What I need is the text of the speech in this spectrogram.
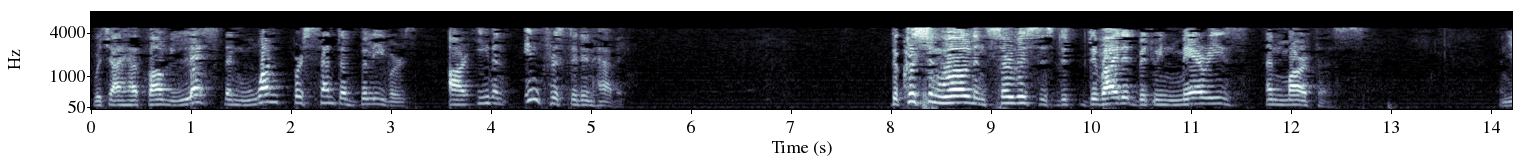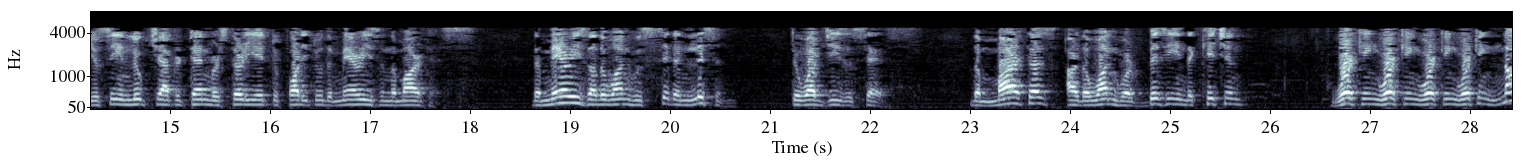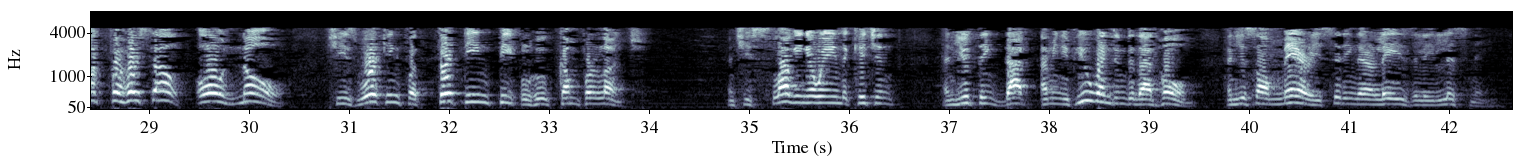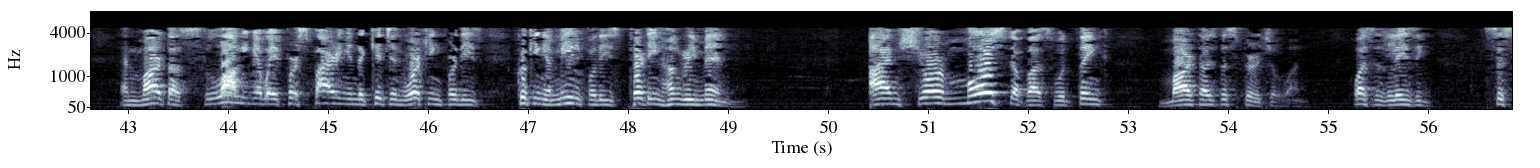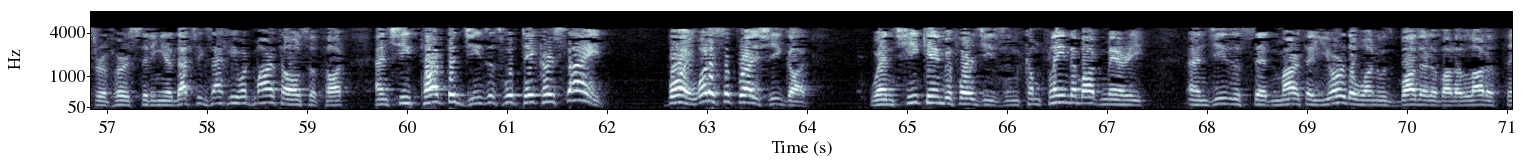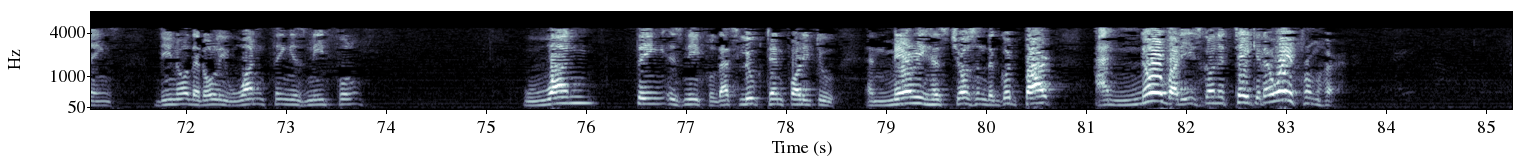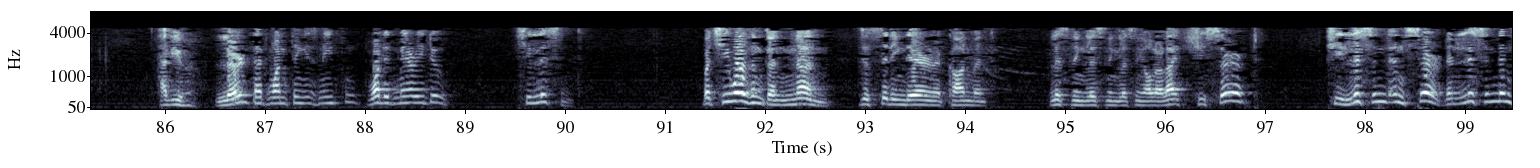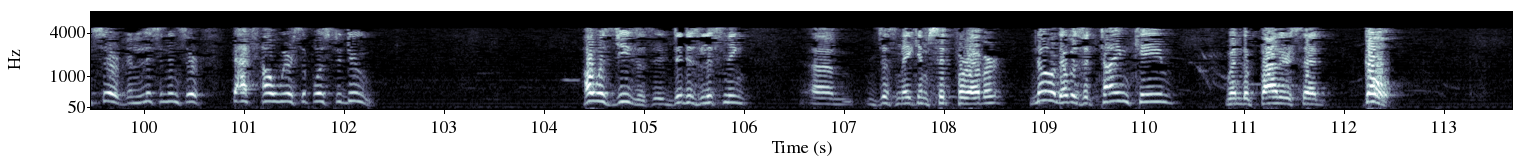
which I have found less than 1% of believers are even interested in having. The Christian world in service is di- divided between Marys and Marthas. And you see in Luke chapter 10, verse 38 to 42, the Marys and the Marthas. The Marys are the one who sit and listen to what Jesus says. The Marthas are the one who are busy in the kitchen, working, working, working, working, not for herself. Oh no. She's working for 13 people who come for lunch. And she's slogging away in the kitchen, and you think that, I mean, if you went into that home and you saw Mary sitting there lazily listening, and Martha slogging away, perspiring in the kitchen, working for these, cooking a meal for these 13 hungry men, I'm sure most of us would think Martha is the spiritual one. What's this lazy sister of hers sitting here? That's exactly what Martha also thought. And she thought that Jesus would take her side. Boy, what a surprise she got when she came before Jesus and complained about Mary. And Jesus said, Martha, you're the one who's bothered about a lot of things. Do you know that only one thing is needful? One thing is needful. That's Luke 10:42. And Mary has chosen the good part, and nobody's going to take it away from her. Have you learned that one thing is needful? What did Mary do? She listened. But she wasn't a nun just sitting there in a convent, listening, listening, listening all her life. She served. She listened and served, and listened and served, and listened and served. That's how we're supposed to do. How was Jesus? Did his listening um, just make him sit forever? No, there was a time came when the father said, Go.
